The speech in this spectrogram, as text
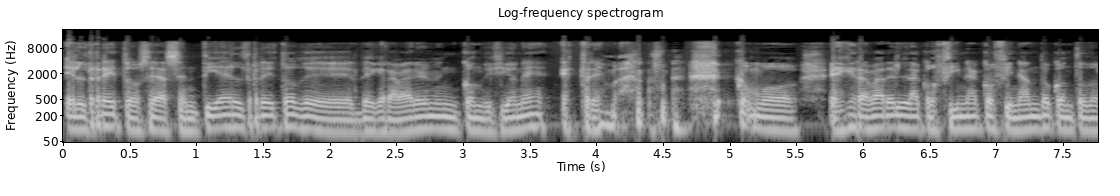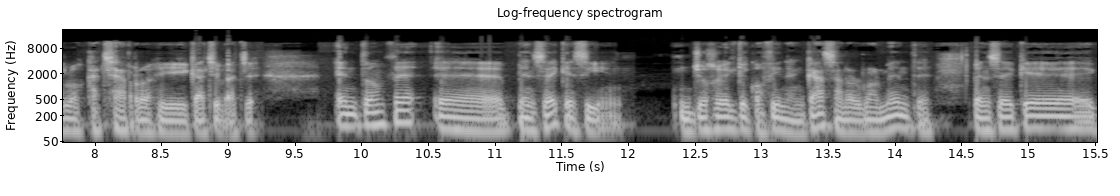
el reto, o sea, sentía el reto de, grabar en condiciones extremas, como es grabar en la cocina cocinando con todos los cacharros y cachivaches. Entonces eh, pensé que sí, yo soy el que cocina en casa normalmente, pensé que,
